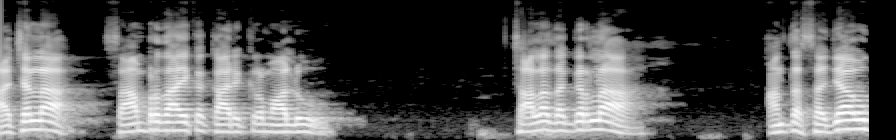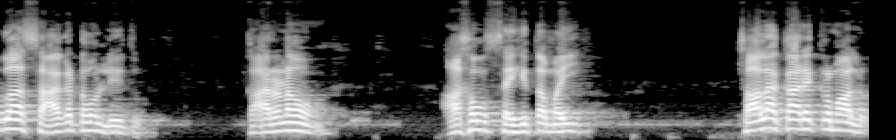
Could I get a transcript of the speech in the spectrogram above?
అచల సాంప్రదాయక కార్యక్రమాలు చాలా దగ్గరలా అంత సజావుగా సాగటం లేదు. కారణం అహం సహితమై చాలా కార్యక్రమాలు.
